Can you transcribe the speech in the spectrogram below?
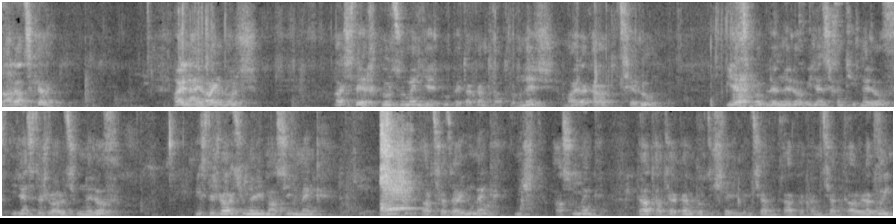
տարածքը, այլ նաև այն, որ այստեղ գործում են երկու պետական թատրոններ, մայրաքաղաքից հեռու, իրենց խնդիրներով, իրենց խնդիրներով, իրենց դժվարություններով, իսկ դժվարությունների մասին մենք հարցազայնում ենք, միշտ ասում ենք, դա թատերական գործիչների միության քաղաքականության կարևորագույն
